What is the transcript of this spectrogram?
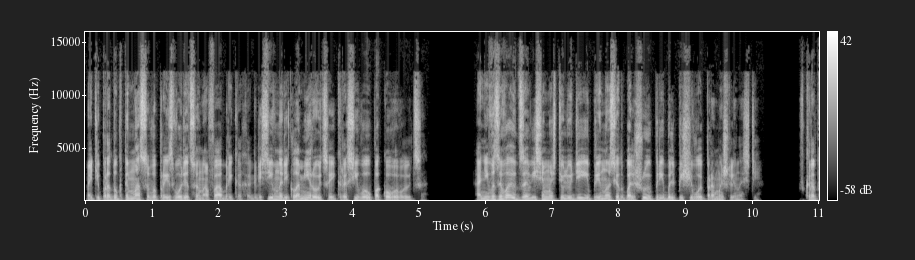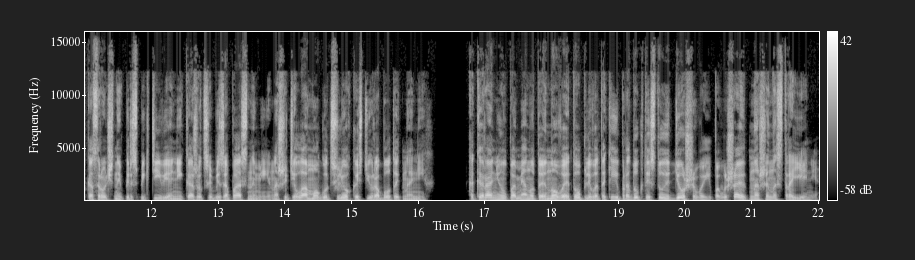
Эти продукты массово производятся на фабриках, агрессивно рекламируются и красиво упаковываются. Они вызывают зависимость у людей и приносят большую прибыль пищевой промышленности. В краткосрочной перспективе они кажутся безопасными, и наши тела могут с легкостью работать на них. Как и ранее упомянутое новое топливо, такие продукты стоят дешево и повышают наше настроение.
